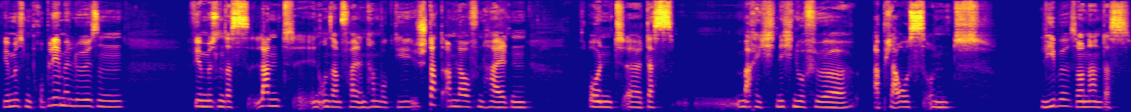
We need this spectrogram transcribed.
Wir müssen Probleme lösen. Wir müssen das Land, in unserem Fall in Hamburg, die Stadt am Laufen halten. Und äh, das mache ich nicht nur für Applaus und Liebe, sondern das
